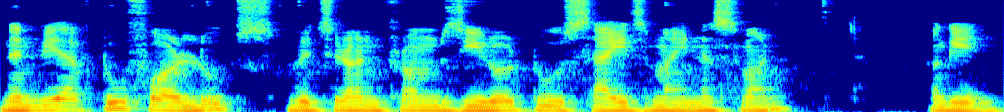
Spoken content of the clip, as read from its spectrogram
Then we have two for loops which run from 0 to size minus 1 again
